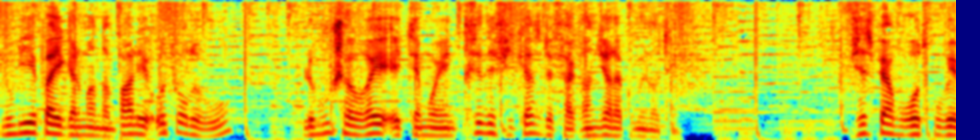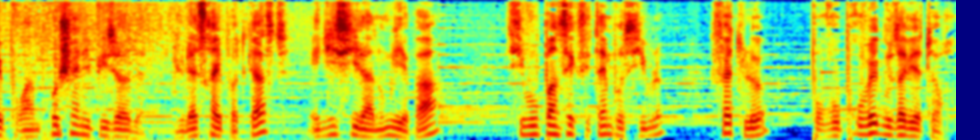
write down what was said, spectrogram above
N'oubliez pas également d'en parler autour de vous, le bouche à oreille est un moyen très efficace de faire grandir la communauté. J'espère vous retrouver pour un prochain épisode du Let's Try Podcast, et d'ici là, n'oubliez pas, si vous pensez que c'est impossible, faites-le pour vous prouver que vous aviez tort.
